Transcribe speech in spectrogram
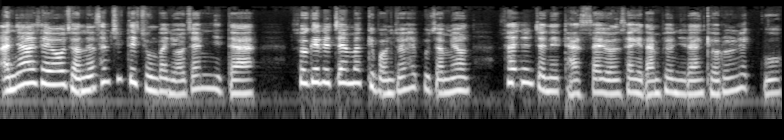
안녕하세요. 저는 30대 중반 여자입니다. 소개를 짤막히 먼저 해보자면 4년 전에 5살 연상의 남편이랑 결혼을 했고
